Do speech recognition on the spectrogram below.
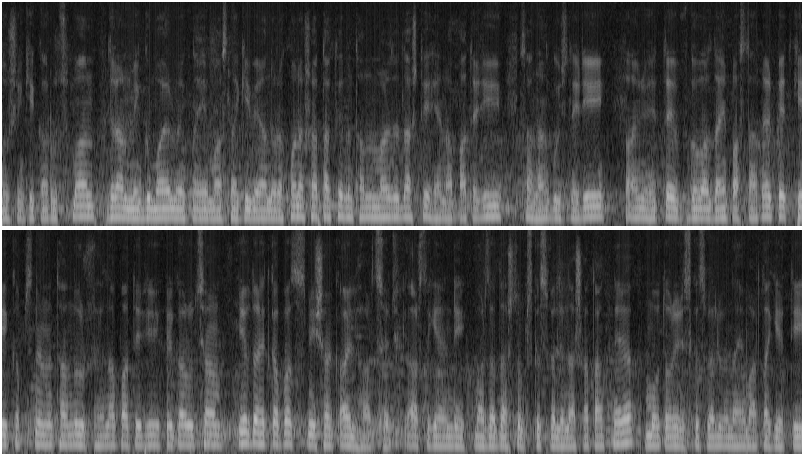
նոր շենքի կառուցման, դրան մենք գումարելու ենք նաև մասնակի վերանորոգման աշխատանքներ ընդհանուր մարզադաշտի հենապատերի, սանհանգույցների, այնուհետև գովազդային պաստառներ պետք է կպցնեն ընդհանուր հենապատերի երկարությամբ եւ դրա հետ կապված մի շարք այլ հարցեր։ Արսեգյանի մարզադաշտում սկսվել են աշխատանքները, մոտորերը սկսվելու են նաև Արտակերտի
